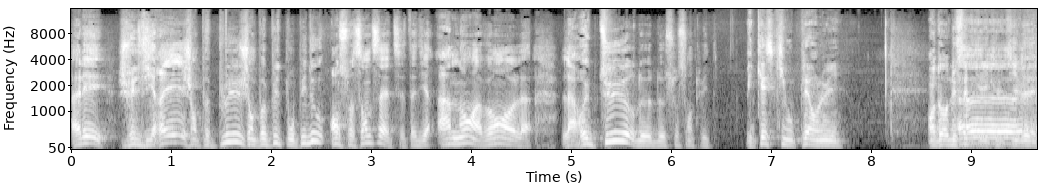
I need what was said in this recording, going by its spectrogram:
allez, je vais le virer, j'en peux plus, j'en peux plus de Pompidou, en 67, c'est-à-dire un an avant la, rupture de, de 68. Mais qu'est-ce qui vous plaît en lui? En dehors du fait qu'il est euh, cultivé.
